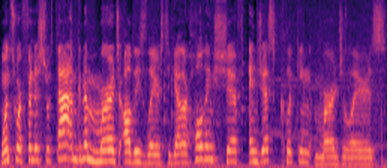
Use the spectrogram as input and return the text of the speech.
Once we're finished with that, I'm going to merge all these layers together holding shift and just clicking merge layers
